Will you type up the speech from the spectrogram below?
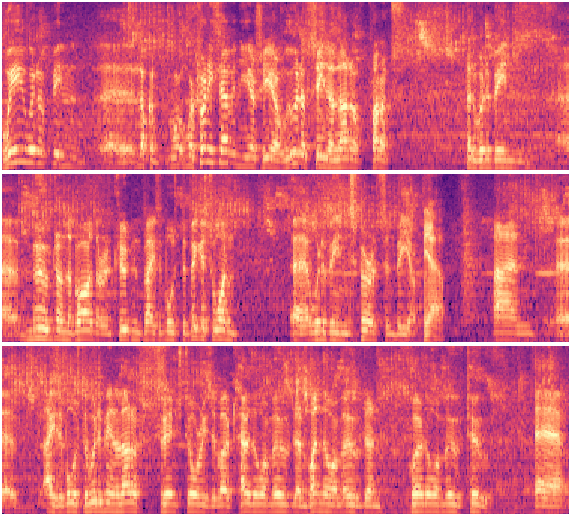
We would have been uh, looking. We're, we're 27 years here. We would have seen a lot of products that would have been uh, moved on the border, including, I suppose, the biggest one uh, would have been spirits and beer. Yeah. And uh, I suppose there would have been a lot of strange stories about how they were moved and when they were moved and where they were moved to. Uh,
